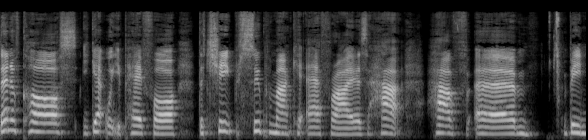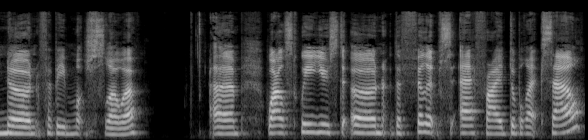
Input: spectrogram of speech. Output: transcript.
Then, of course, you get what you pay for. The cheap supermarket air fryers ha- have um, been known for being much slower. Um, whilst we used to own the Philips air fryer double XL,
